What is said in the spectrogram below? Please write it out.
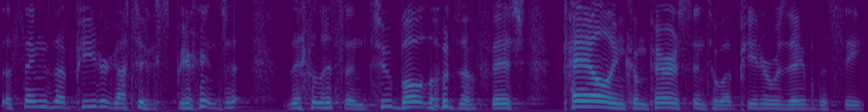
The things that Peter got to experience, listen, two boatloads of fish pale in comparison to what Peter was able to see.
